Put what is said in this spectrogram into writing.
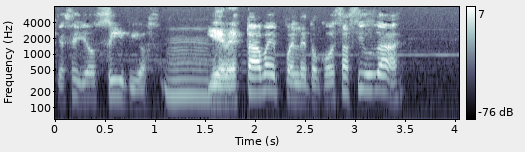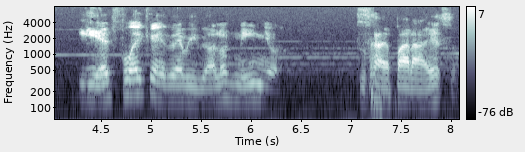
qué sé yo, sitios. Mm, Y en esta vez, pues le tocó esa ciudad y él fue el que revivió a los niños. Tú sabes, para eso.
